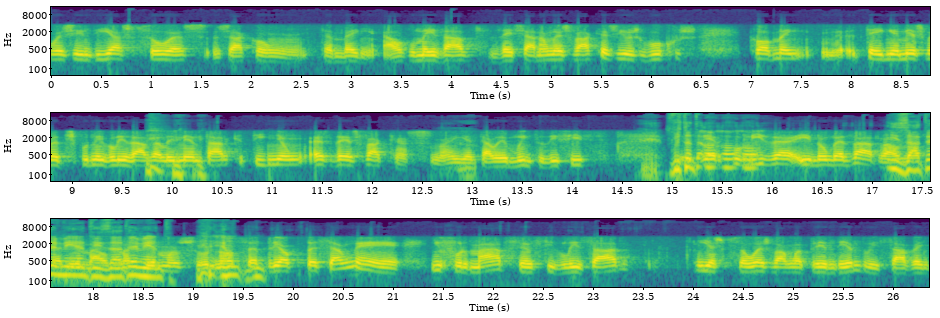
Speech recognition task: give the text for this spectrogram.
hoje em dia as pessoas já com também alguma idade deixaram as vacas e os burros comem, têm a mesma disponibilidade alimentar que tinham as 10 vacas, não é? E então é muito difícil Portanto, ter oh, oh, comida e não a dar. Exatamente, exatamente. Temos, a nossa preocupação é informar, sensibilizar e as pessoas vão aprendendo e sabem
